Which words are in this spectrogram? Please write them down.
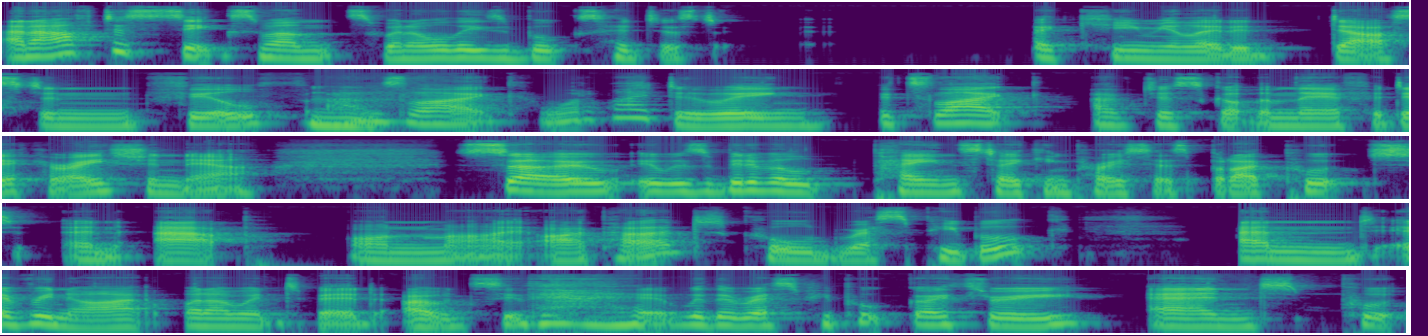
And after six months, when all these books had just accumulated dust and filth, mm. I was like, what am I doing? It's like I've just got them there for decoration now. So it was a bit of a painstaking process, but I put an app on my iPad called Recipe Book. And every night when I went to bed, I would sit there with a recipe book, go through and put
